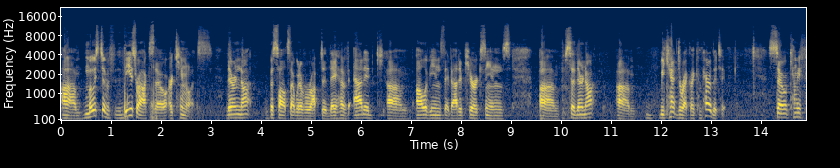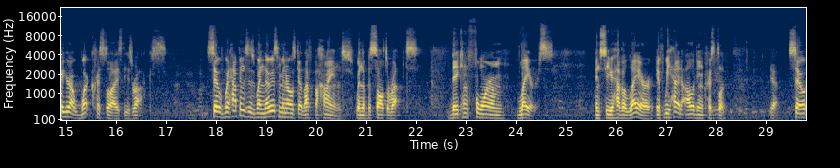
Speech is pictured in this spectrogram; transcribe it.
um, most of these rocks, though, are cumulates. They're not basalts that would have erupted. They have added um, olivines, they've added pyroxenes, um, so they're not, um, we can't directly compare the two. So, can we figure out what crystallized these rocks? So, what happens is when those minerals get left behind, when the basalt erupts, they can form layers. And so you have a layer, if we had olivine crystal. Yeah. So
